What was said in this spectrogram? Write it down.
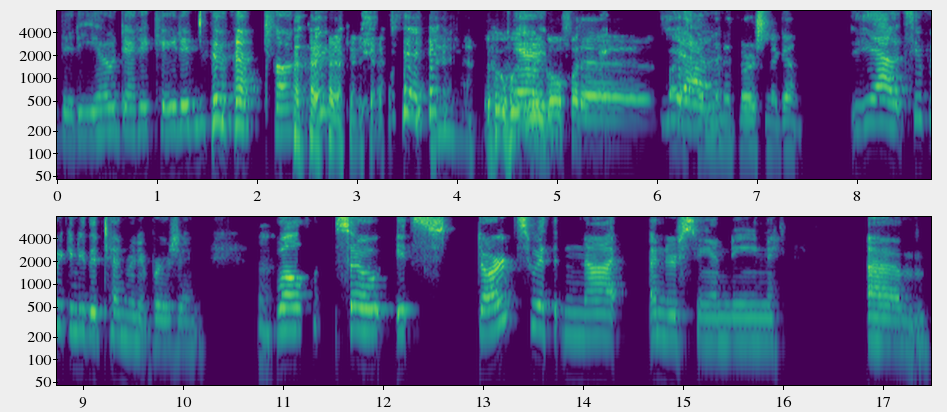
video dedicated to that topic? We'll go for the five yeah. 10 minute version again. Yeah let's see if we can do the 10 minute version hmm. well so it starts with not understanding um,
